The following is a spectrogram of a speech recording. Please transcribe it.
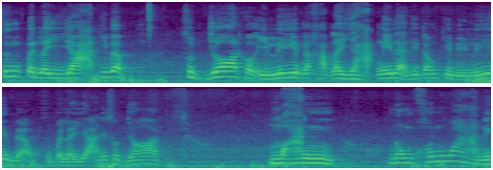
ซึ่งเป็นระยะที่แบบสุดยอดของอีลีฟนะครับ ระยะนี้แหละที่ต้องกินอีลีฟเนี่ยโอ้โหเป็นระยะที่สุดยอด มันนมข้นหวานจ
